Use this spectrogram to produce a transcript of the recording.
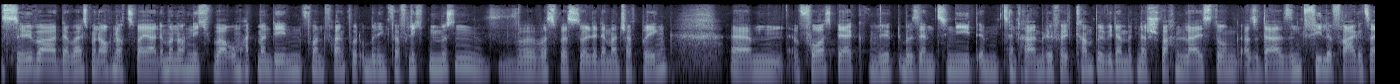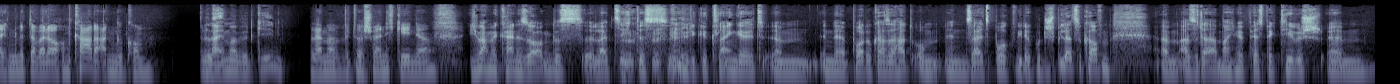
Silva, da weiß man auch nach zwei Jahren immer noch nicht, warum hat man den von Frankfurt unbedingt verpflichten müssen? Was, was soll der der Mannschaft bringen? Ähm, Forsberg wirkt über seinem Zenit im zentralen Mittelfeld, Kampel wieder mit einer schwachen Leistung. Also da sind viele Fragezeichen mittlerweile auch im Kader angekommen. Leimer wird gehen. Leimer wird wahrscheinlich gehen, ja. Ich mache mir keine Sorgen, dass Leipzig das nötige Kleingeld ähm, in der Portokasse hat, um in Salzburg wieder gute Spieler zu kaufen. Ähm, also da mache ich mir perspektivisch, ähm,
